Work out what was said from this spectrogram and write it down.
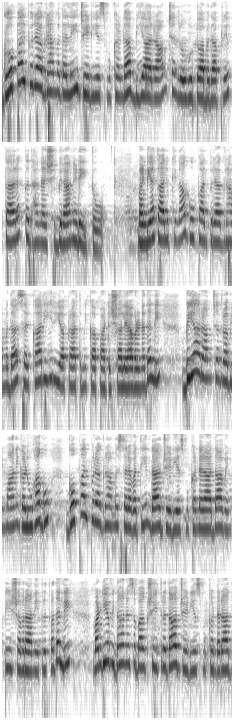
ಗೋಪಾಲ್ಪುರ ಗ್ರಾಮದಲ್ಲಿ ಜೆಡಿಎಸ್ ಮುಖಂಡ ಬಿಆರ್ ರಾಮಚಂದ್ರ ಹುಟ್ಟುಹಬ್ಬದ ಪ್ರಯುಕ್ತ ರಕ್ತದಾನ ಶಿಬಿರ ನಡೆಯಿತು. ಮಂಡ್ಯ ತಾಲೂಕಿನ ಗೋಪಾಲ್ಪುರ ಗ್ರಾಮದ ಸರ್ಕಾರಿ ಹಿರಿಯ ಪ್ರಾಥಮಿಕ ಪಾಠಶಾಲೆ ಆವರಣದಲ್ಲಿ ಬಿಆರ್ ರಾಮಚಂದ್ರ ಅಭಿಮಾನಿಗಳು ಹಾಗೂ ಗೋಪಾಲ್ಪುರ ಗ್ರಾಮಸ್ಥರ ವತಿಯಿಂದ ಜೆಡಿಎಸ್ ಮುಖಂಡರಾದ ವೆಂಕಟೇಶ್ ಅವರ ನೇತೃತ್ವದಲ್ಲಿ ಮಂಡ್ಯ ವಿಧಾನಸಭಾ ಕ್ಷೇತ್ರದ ಜೆಡಿಎಸ್ ಮುಖಂಡರಾದ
